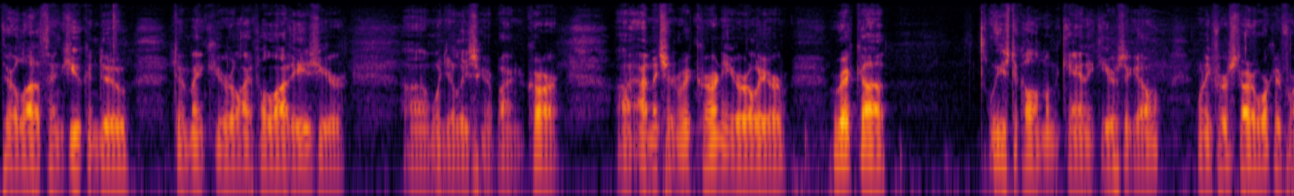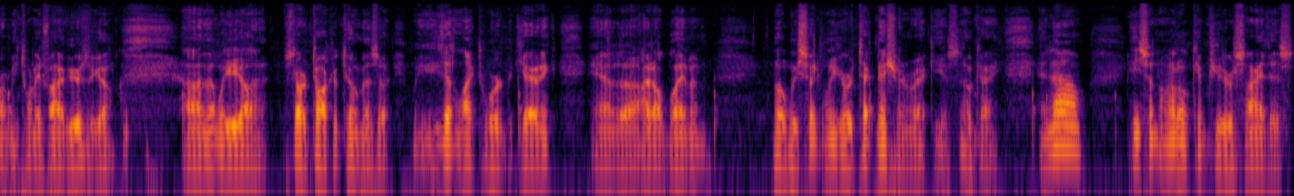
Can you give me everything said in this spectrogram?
There are a lot of things you can do to make your life a lot easier uh, when you're leasing or buying a car. Uh, I mentioned Rick Kearney earlier. Rick, uh, we used to call him a mechanic years ago when he first started working for me 25 years ago. Uh, and then we uh, started talking to him as a. He didn't like the word mechanic, and uh, I don't blame him. But we said, "Well, you're a technician, Rick." He said, "Okay." And now he's an auto computer scientist.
